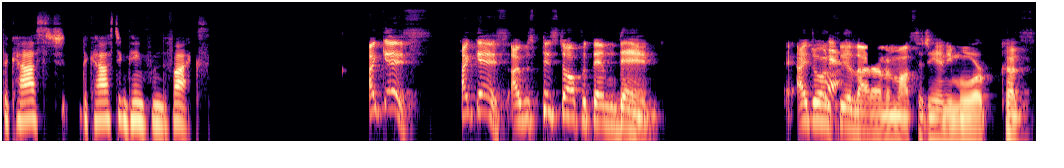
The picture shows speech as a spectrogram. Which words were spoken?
the cast the casting thing from the fax. I guess. I guess I was pissed off with them then. I don't Yeah. feel that animosity anymore because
